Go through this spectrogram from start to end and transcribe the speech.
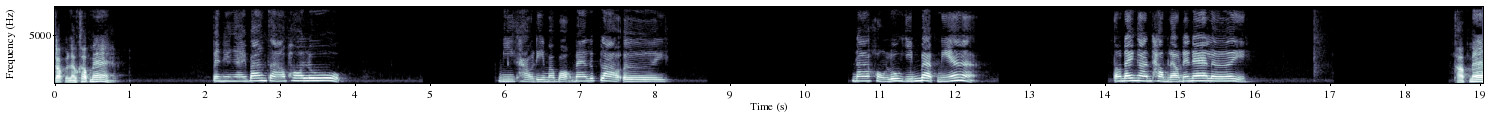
กลับมาแล้วครับแม่ เป็นยังไงบ้างจ้าพ่อลูก มีข่าวดีมาบอกแม่หรือเปล่าเอ่ย หน้าของลูกยิ้มแบบเนี้ย ต้องได้งานทำแล้วแน่ ๆ เลย ครับแม่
